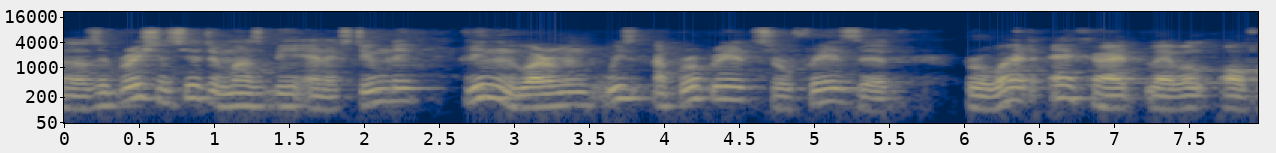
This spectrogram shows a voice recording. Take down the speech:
Uh, the operation theater must be an extremely clean environment with appropriate surfaces that provide a high level of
